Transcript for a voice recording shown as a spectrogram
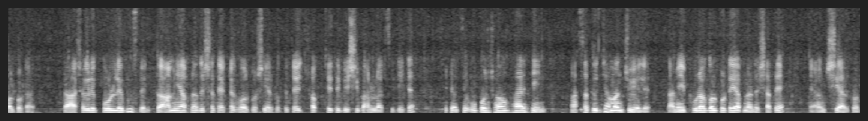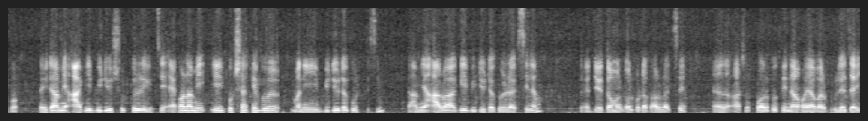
গল্পটা। তা আশা করি পড়লে বুঝবেন। তো আমি আপনাদের সাথে একটা গল্প শেয়ার করতে চাই, সবচেয়ে বেশি ভালো লাগছে যেটা, সেটা হচ্ছে উপসংহারহীন আসাদুজ্জামান জুয়েলের। আমি এই পুরো গল্পটাই আপনাদের সাথে শেয়ার করব। তো এটা আমি আগে ভিডিও শুট করে রেখেছি। এখন আমি এই পোশাকে মানে ভিডিওটা করতেছি। তা আমি আরও আগে ভিডিওটা করে রাখছিলাম। যেহেতু আমার গল্পটা ভালো লাগছে। পরবর্তী না হয় আবার ভুলে যাই।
